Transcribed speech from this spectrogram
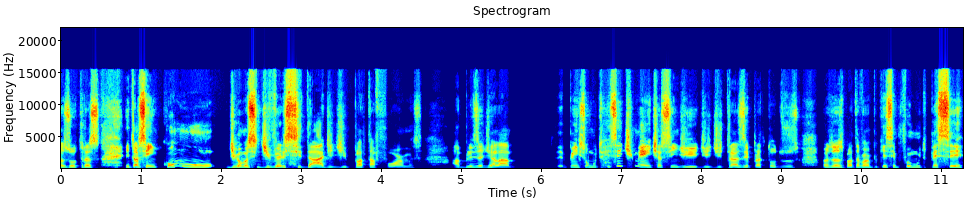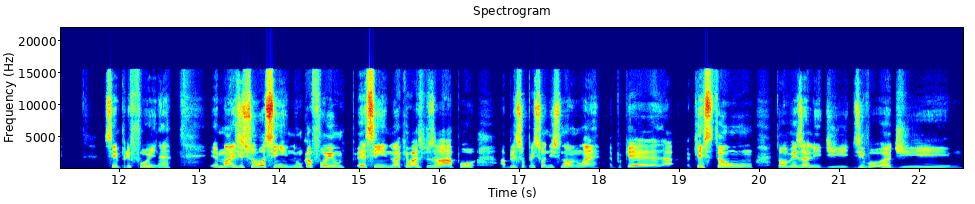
as outras. Então, assim, como, digamos assim, diversidade de plataformas, a Blizzard ela pensou muito recentemente, assim, de, de, de trazer para todas as plataformas, porque sempre foi muito PC. Sempre foi, né? É, mas isso, assim, nunca foi um. Assim, não é que as pessoas, ah, pô, a Blizzard pensou nisso. Não, não é. É porque a questão, talvez ali de, de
